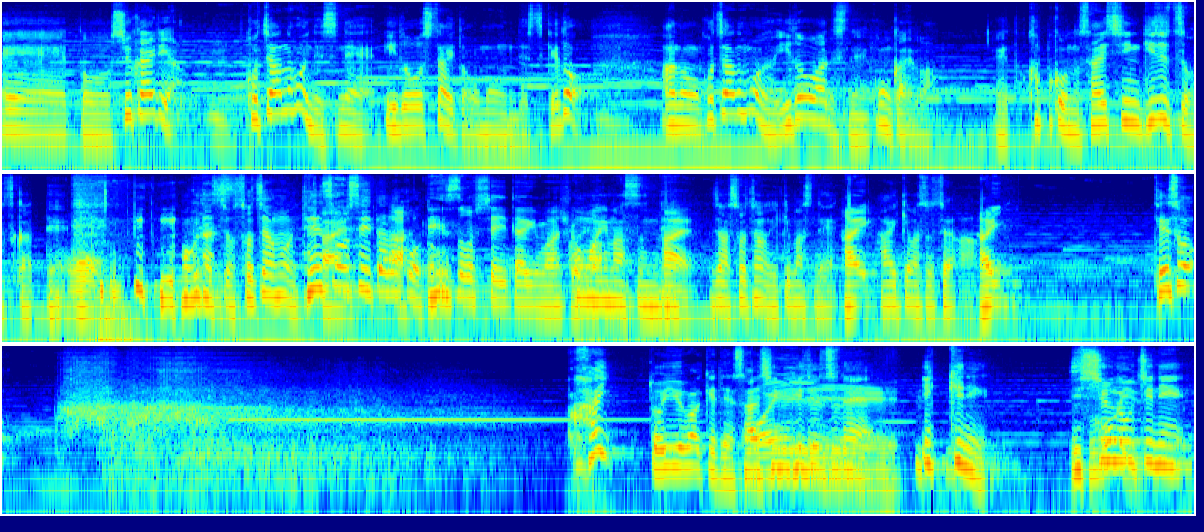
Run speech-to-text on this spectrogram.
えー、と周回エリア、こちらの方にですね移動したいと思うんですけど、あのこちらの方の移動はですね今回は、えー、とカプコンの最新技術を使って 僕たちをそちらの方に転送していただこうとあ転送していただきましょうか。思いますんで、はい、じゃあそちらの方行きますね。はい。行きます。そちら、はい、転送。はい。というわけで最新技術で一気に一瞬のうちに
